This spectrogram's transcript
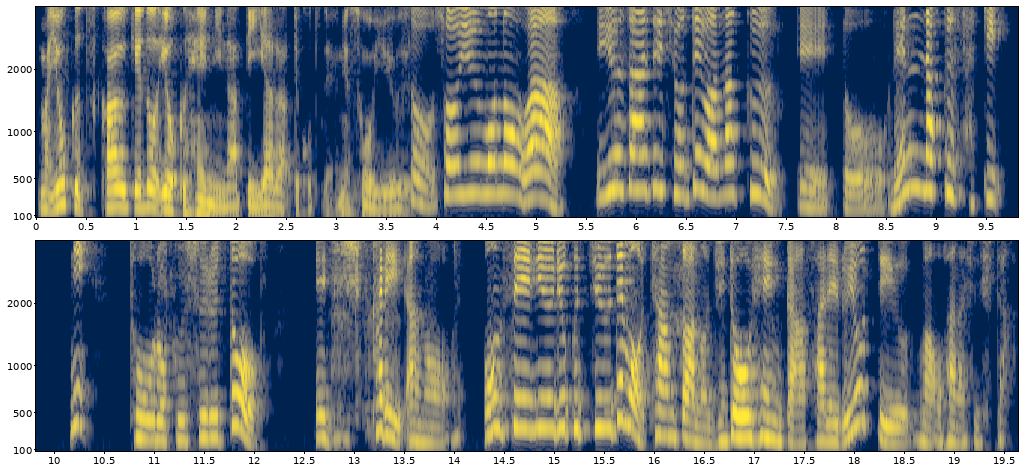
まあよく使うけど、よく変になって嫌だってことだよね。そういう。そう、そういうものは、ユーザー辞書ではなく、えっ、と、連絡先に登録すると、えしっかり、あの、音声入力中でもちゃんとあの自動変換されるよっていう、まあお話でした。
